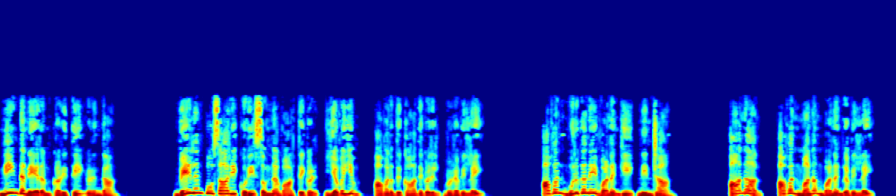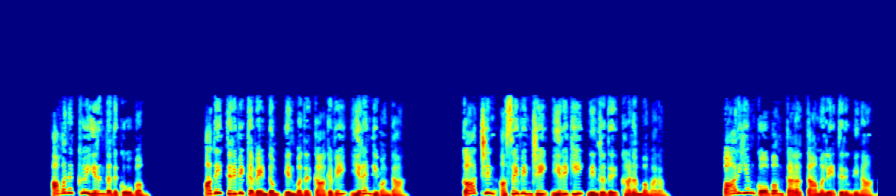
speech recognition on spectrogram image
நீண்ட நேரம் கழித்தே எழுந்தான். வேலன் பூசாரி குறி சொன்ன வார்த்தைகள் எவையும் அவனது காதுகளில் விழவில்லை. அவன் முருகனை வணங்கி நின்றான். ஆனால் அவன் மனம் வணங்கவில்லை. அவனுக்கு இருந்தது கோபம். அதை தெரிவிக்க வேண்டும் என்பதற்காகவே இறங்கி வந்தான். காற்றின் அசைவின்றி இறுகி நின்றது கடம்ப மரம் பாரியும் கோபம் தளர்த்தாமலே திரும்பினான்.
